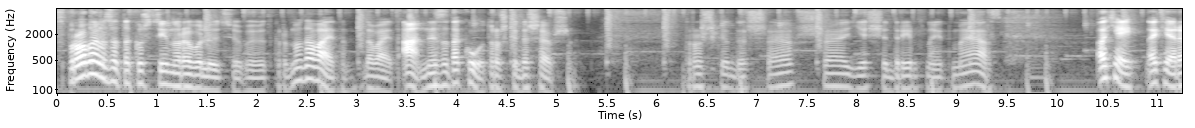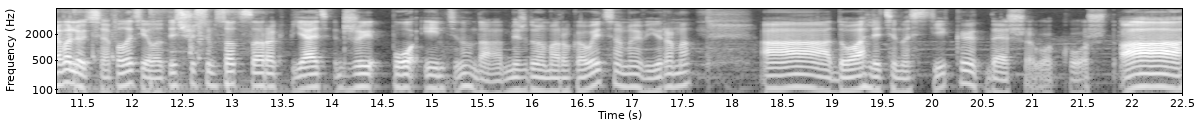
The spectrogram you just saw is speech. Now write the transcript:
Спробуємо за таку ж ціну революцію відкрити. Ну давайте, давайте. А, не за таку, трошки дешевше. Трошки дешевше. Є ще Dream Nightmares. Окей, окей, революція, полетіла. 1745 G по інті. Ну да, між двома рукавицями, віримо. А, дуаліті на дешево коштує. А,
